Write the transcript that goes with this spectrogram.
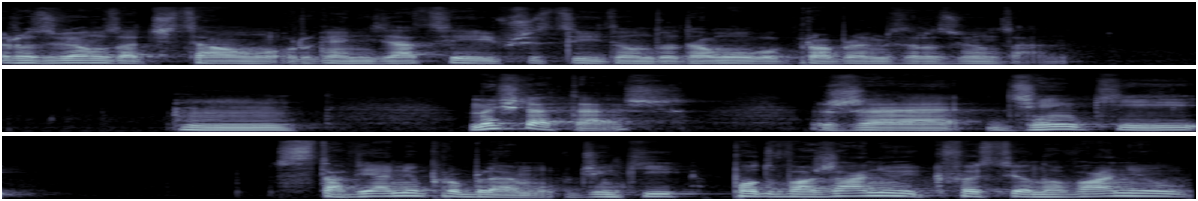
rozwiązać całą organizację i wszyscy idą do domu, bo problem jest rozwiązany. Mm, myślę też, że dzięki stawianiu problemów, dzięki podważaniu i kwestionowaniu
